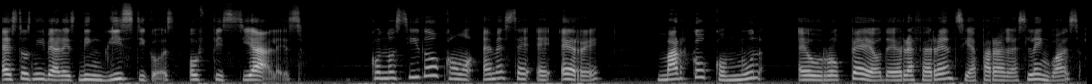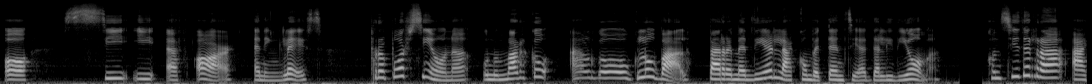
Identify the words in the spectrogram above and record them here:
estos niveles lingüísticos oficiales? Conocido como MCER, Marco Común Europeo de Referencia para las Lenguas o CEFR en inglés, proporciona un marco algo global para medir la competencia del idioma. Considera a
